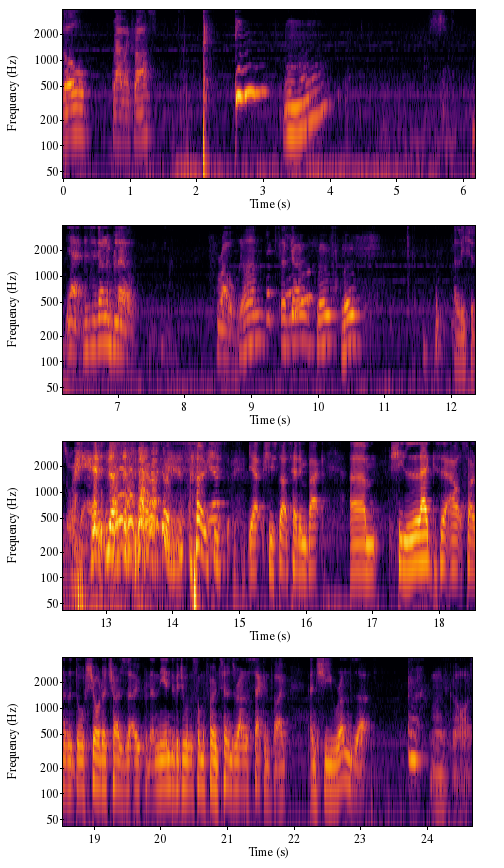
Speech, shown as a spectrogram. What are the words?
Go grab my cross. Mm-hmm. Shit. Yeah, this is gonna blow. Probably. Run, Let's let's, go. go. Move, move. Alicia's already headed out the door. She's, yeah, she starts heading back. Um, she legs it outside of the door, shoulder charges it open, and the individual that's on the phone turns around a second time, and she runs up. Oh God.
